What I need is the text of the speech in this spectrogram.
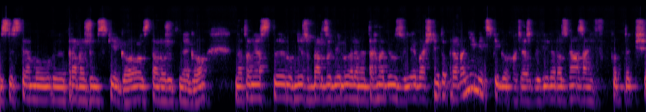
systemu e, prawa rzymskiego, starożytnego, natomiast również w bardzo wielu elementach nawiązuje właśnie do prawa niemieckiego, chociażby wiele rozwiązań w kodeksie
